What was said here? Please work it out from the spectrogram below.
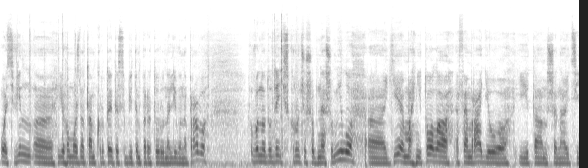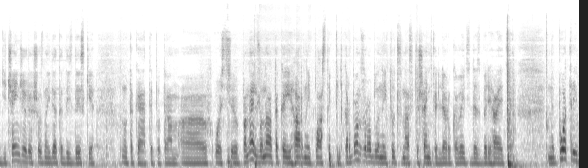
Ось він, е, його можна там крутити собі температуру наліво-направо. Воно дудить, скручу, щоб не шуміло. Є магнітола, FM радіо і там ще навіть CD-чейнджер, якщо знайдете десь диски. Ну таке, типу там. А, ось е, панель, вона такий гарний пластик під карбон зроблений. Тут в нас кишенька для рукавиць, де зберігається непотріб.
